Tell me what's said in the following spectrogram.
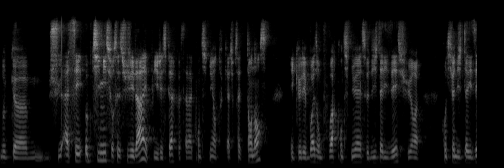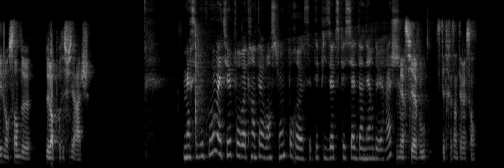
Donc, euh, je suis assez optimiste sur ces sujets-là, et puis j'espère que ça va continuer en tout cas sur cette tendance, et que les boîtes vont pouvoir continuer à se digitaliser sur, continuer à digitaliser l'ensemble de, de leur processus RH. Merci beaucoup Mathieu pour votre intervention pour euh, cet épisode spécial d'un air de RH. Merci à vous, c'était très intéressant.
